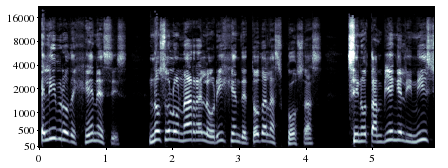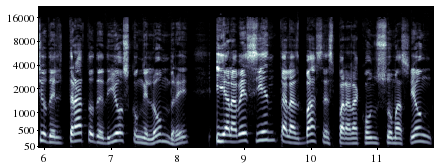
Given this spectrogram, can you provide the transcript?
El libro de Génesis no solo narra el origen de todas las cosas, sino también el inicio del trato de Dios con el hombre y a la vez sienta las bases para la consumación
